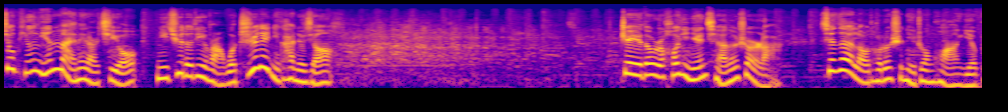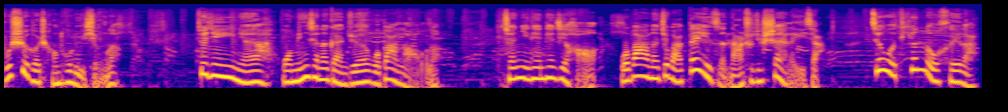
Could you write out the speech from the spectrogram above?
就凭您买那点汽油，你去的地方我指给你看就行。”这都是好几年前的事儿了，现在老头的身体状况也不适合长途旅行了。最近一年啊，我明显的感觉我爸老了。前几天天气好，我爸呢就把被子拿出去晒了一下，结果天都黑了，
